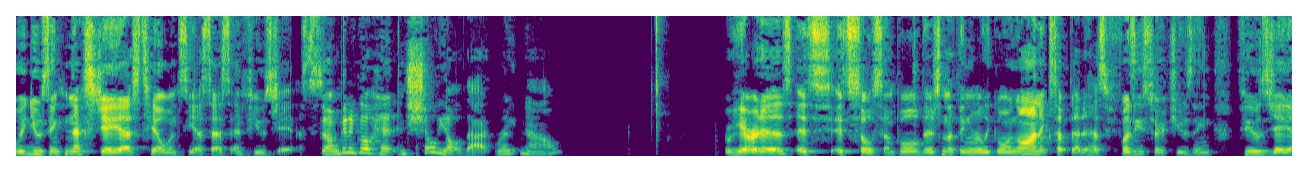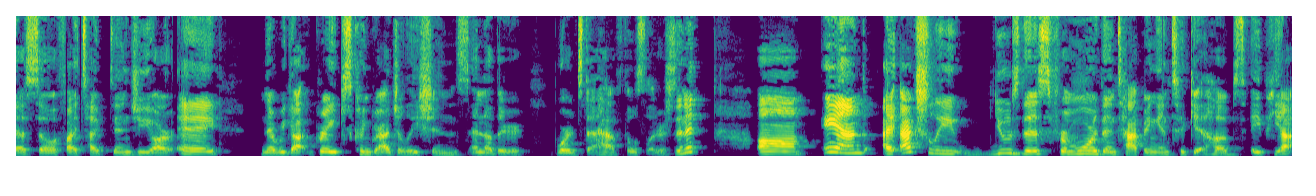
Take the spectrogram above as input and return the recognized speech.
we're using Next.js, Tailwind CSS, and Fuse.js. So I'm gonna go ahead and show y'all that right now. Here it is. It's it's so simple. There's nothing really going on except that it has fuzzy search using Fuse.js. So if I typed in GRA, there we got grapes, congratulations, and other words that have those letters in it. Um, and I actually use this for more than tapping into GitHub's API,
